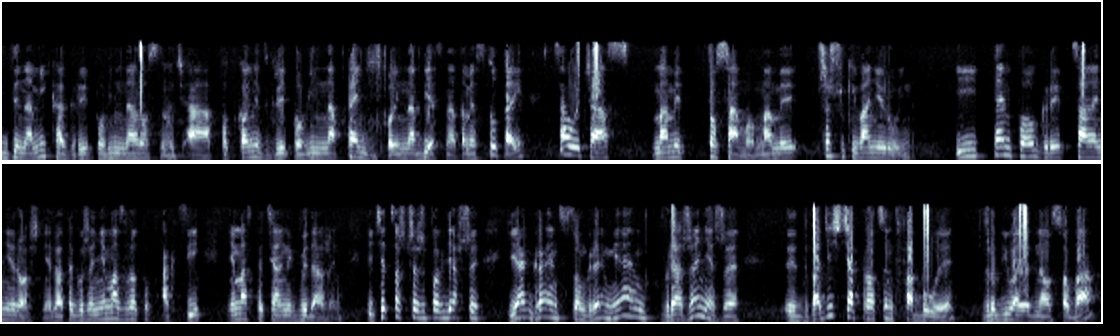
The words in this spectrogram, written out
dynamika gry powinna rosnąć, a pod koniec gry powinna pędzić, powinna biec. Natomiast tutaj cały czas mamy to samo, mamy przeszukiwanie ruin. I tempo gry wcale nie rośnie, dlatego że nie ma zwrotów akcji, nie ma specjalnych wydarzeń. Wiecie co, szczerze powiedziawszy, ja grając w tą grę miałem wrażenie, że 20% fabuły zrobiła jedna osoba,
